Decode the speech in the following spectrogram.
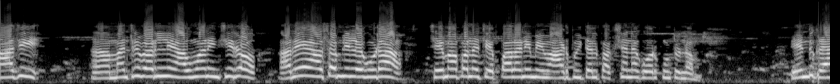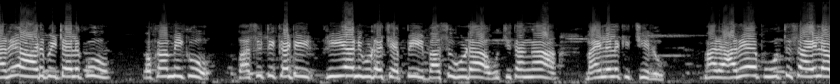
మాజీ మంత్రి మంత్రివర్యుల్ని అవమానించిరో అదే అసెంబ్లీలో కూడా క్షమాపణ చెప్పాలని మేము ఆడబిడ్డల పక్షాన కోరుకుంటున్నాం. ఎందుకు? అదే ఆడబిడ్డలకు ఒక మీకు బస్సు టికెట్ ఫ్రీ అని కూడా చెప్పి బస్సు కూడా ఉచితంగా మహిళలకు ఇచ్చిర్రు. మరి అదే పూర్తి స్థాయిలో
